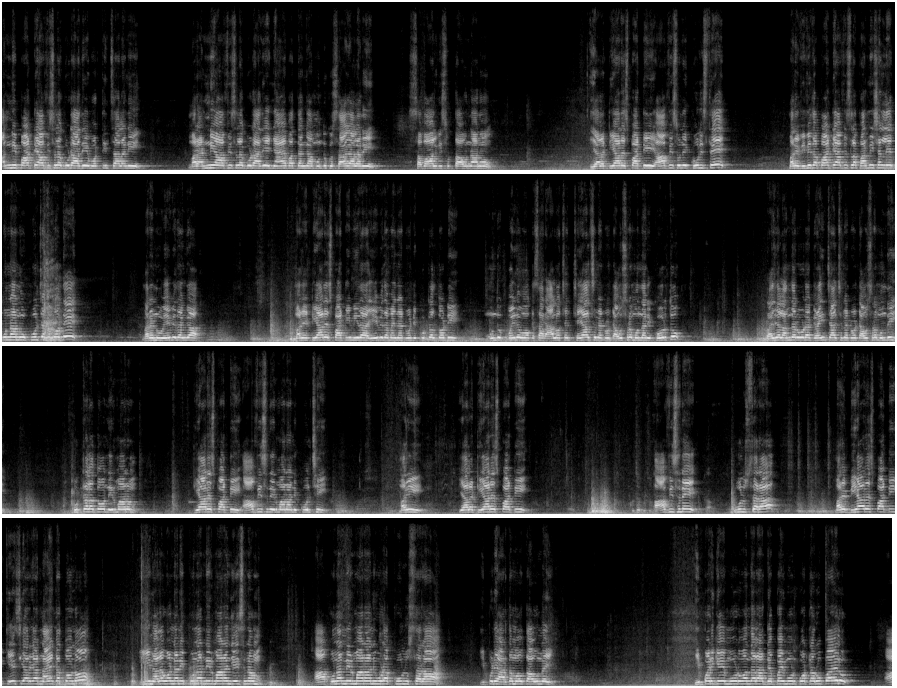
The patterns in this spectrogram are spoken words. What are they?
అన్ని పార్టీ ఆఫీసులకు కూడా అదే వర్తించాలని మరి అన్ని ఆఫీసులకు కూడా అదే న్యాయబద్ధంగా ముందుకు సాగాలని సవాల్ విసురుతా ఉన్నాను. ఇవాళ టీఆర్ఎస్ పార్టీ ఆఫీసుని కూలిస్తే మరి వివిధ పార్టీ ఆఫీసుల పర్మిషన్ లేకుండా నువ్వు కూల్చకపోతే మరి నువ్వు ఏ విధంగా మరి టీఆర్ఎస్ పార్టీ మీద ఏ విధమైనటువంటి కుట్రలతోటి ముందుకు పోయిన ఒకసారి ఆలోచన చేయాల్సినటువంటి అవసరం ఉందని కోరుతూ ప్రజలందరూ కూడా గ్రహించాల్సినటువంటి అవసరం ఉంది. కుట్రలతో నిర్మాణం టీఆర్ఎస్ పార్టీ ఆఫీస్ నిర్మాణాన్ని కూల్చి మరి ఇవాళ టీఆర్ఎస్ పార్టీ ఆఫీసునే కూలుస్తారా? మరి బీఆర్ఎస్ పార్టీ కేసీఆర్ గారి నాయకత్వంలో ఈ నల్గొండని పునర్నిర్మాణం చేసినాం. ఆ పునర్నిర్మాణాన్ని కూడా కూలుస్తారా? ఇప్పుడే అర్థమవుతా ఉన్నాయి. ఇప్పటికే మూడు వందల డెబ్బై మూడు కోట్ల రూపాయలు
